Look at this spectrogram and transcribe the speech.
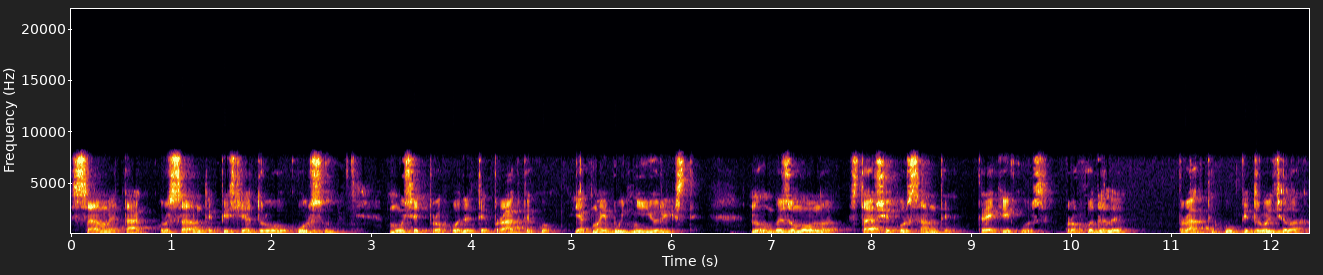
саме так курсанти після другого курсу мусять проходити практику як майбутні юристи. Ну, безумовно, старші курсанти, третій курс, проходили практику у підрозділах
